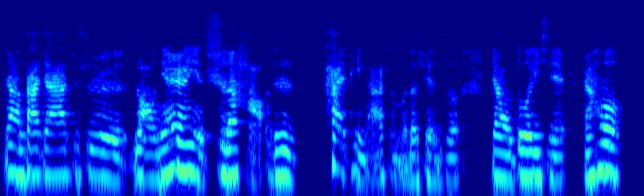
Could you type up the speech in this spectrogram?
让大家就是老年人也吃得好，就是菜品啊什么的选择要多一些。然后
